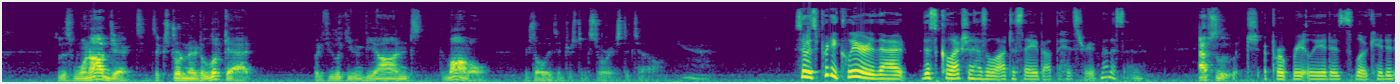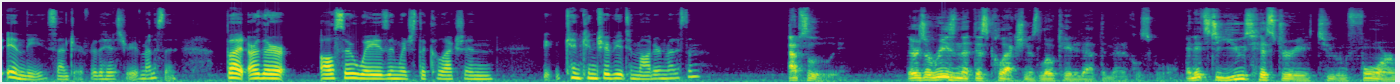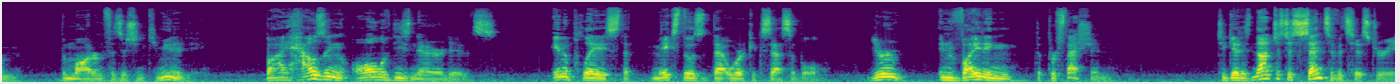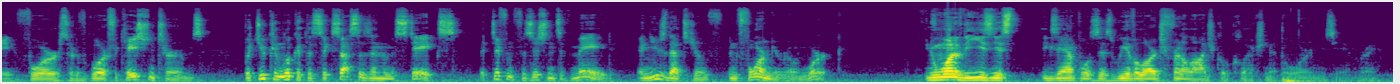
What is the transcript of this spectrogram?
So, this one object, it's extraordinary to look at, but if you look even beyond the model, there's all these interesting stories to tell. So it's pretty clear that this collection has a lot to say about the history of medicine. Absolutely. which appropriately it is located in the Center for the History of Medicine. But are there also ways in which the collection can contribute to modern medicine? Absolutely. There's a reason that this collection is located at the medical school, and it's to use history to inform the modern physician community. By housing all of these narratives in a place that makes those that work accessible, you're inviting the profession to get not just a sense of its history for sort of glorification terms, but you can look at the successes and the mistakes that different physicians have made and use that to your, inform your own work. You know, one of the easiest examples is we have a large phrenological collection at the Warren Museum,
